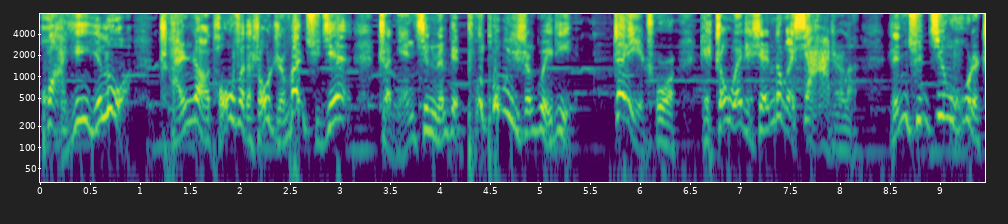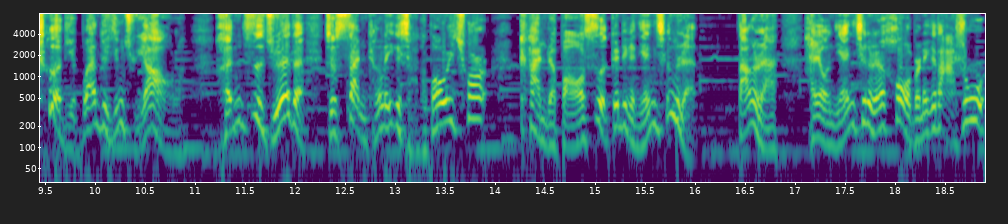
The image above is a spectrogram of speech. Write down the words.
话音一落，缠绕头发的手指弯曲间，这年轻人便扑通一声跪地。这一出给周围这些人都给吓着了，人群惊呼着，彻底不按队形取药了，很自觉的就散成了一个小的包围圈，看着宝四跟这个年轻人，当然还有年轻人后边那个大叔，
